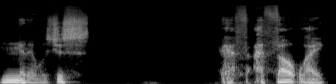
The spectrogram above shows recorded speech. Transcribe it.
Hmm. And it was just, I f- I felt like,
